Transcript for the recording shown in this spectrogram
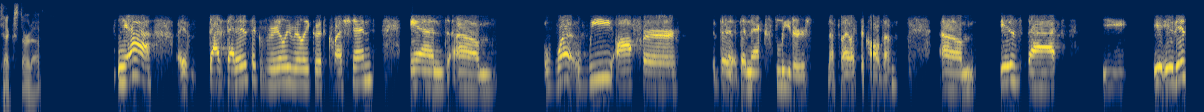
tech startup yeah that that is a really really good question and um, what we offer the the next leaders that's what i like to call them um, is that it is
